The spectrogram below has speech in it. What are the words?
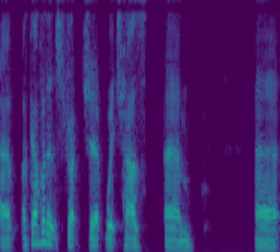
uh, a governance structure which has um, uh,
